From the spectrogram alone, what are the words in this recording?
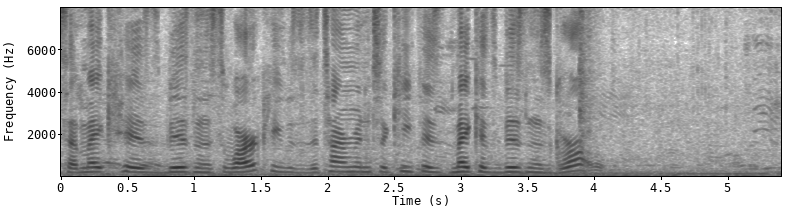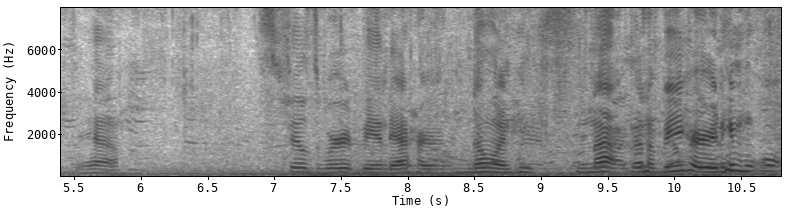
to make his business work. He was determined to keep his make his business grow. Yeah. It feels weird being down here knowing he's not gonna be here anymore.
